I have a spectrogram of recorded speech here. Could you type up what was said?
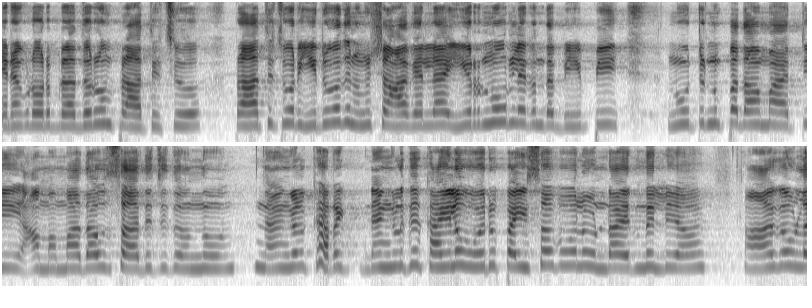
എന്നെ കൂടെ ഒരു ബ്രദറും പ്രാർത്ഥിച്ചു. പ്രാർത്ഥിച്ചു ഒരു ഇരുപത് നിമിഷം ആകല്ല ഇരുന്നൂറിലിരുന്ന ബി പി നൂറ്റി മുപ്പതാ മാറ്റി അമ്മ മാതാവ് സാധിച്ചു തന്നു. ഞങ്ങൾ കറക്റ്റ് ഞങ്ങൾക്ക് കയ്യിൽ ഒരു പൈസ പോലും ഉണ്ടായിരുന്നില്ല. ആകെ ഉള്ള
